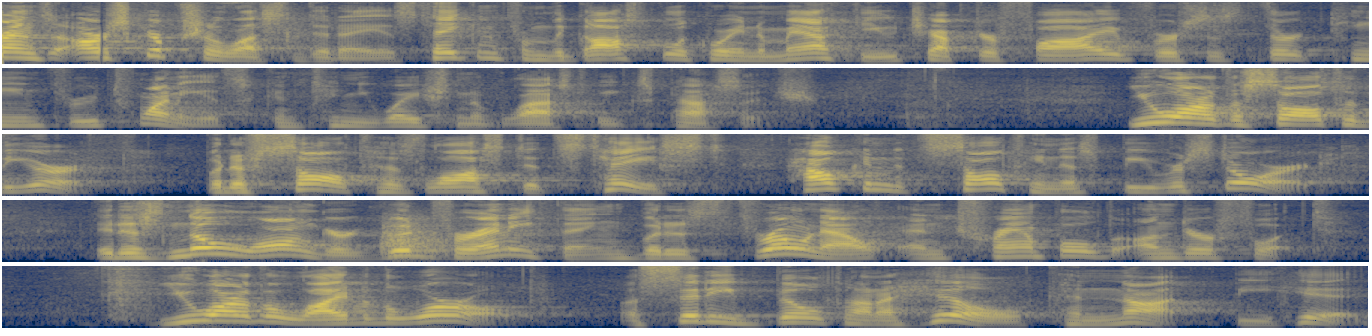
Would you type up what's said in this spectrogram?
Friends, our scripture lesson today is taken from the Gospel according to Matthew, chapter 5, verses 13 through 20. It's a continuation of last week's passage. You are the salt of the earth, but if salt has lost its taste, how can its saltiness be restored? It is no longer good for anything, but is thrown out and trampled underfoot. You are the light of the world. A city built on a hill cannot be hid.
